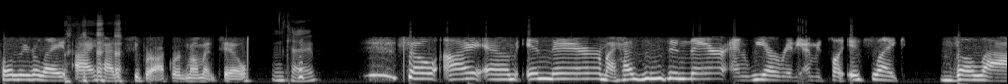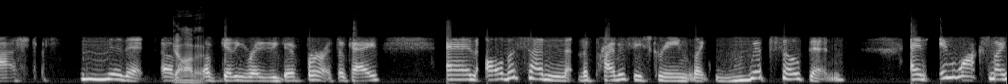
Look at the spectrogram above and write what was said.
totally relate. I had a super awkward moment too. Okay. So I am in there, my husband's in there, and we are ready. I mean, it's like it's like the last minute of, of getting ready to give birth. Okay, and all of a sudden the privacy screen like whips open. And in walks my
